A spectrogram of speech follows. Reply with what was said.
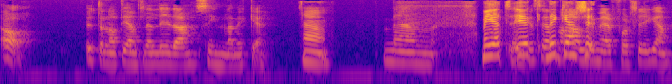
ja, utan att egentligen lida så himla mycket. Ja. Men Men jag, jag, sig det att man kanske... aldrig mer får flyga.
